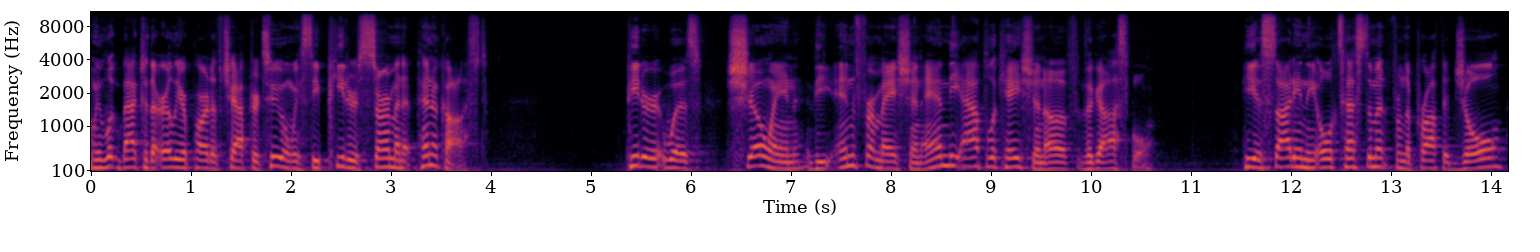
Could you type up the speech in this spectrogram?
we look back to the earlier part of chapter 2 and we see Peter's sermon at Pentecost. Peter was showing the information and the application of the gospel. He is citing the Old Testament from the prophet Joel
